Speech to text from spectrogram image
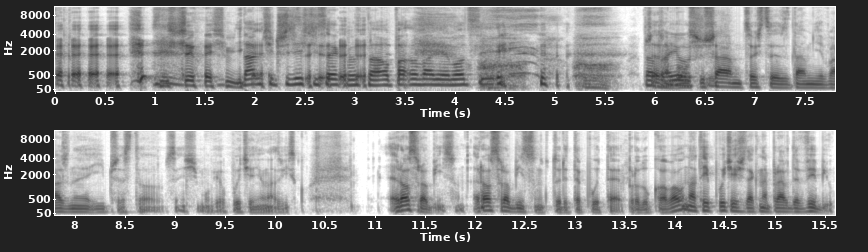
Zniszczyłeś mnie. Dam ci 30 sekund na opanowanie emocji. Dobra, Przepraszam, bo usłyszałem coś, co jest dla mnie ważne i przez to w sensie mówię o płycie, nie o nazwisku. Ross Robinson. Ross Robinson, który tę płytę produkował, na tej płycie się tak naprawdę wybił.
